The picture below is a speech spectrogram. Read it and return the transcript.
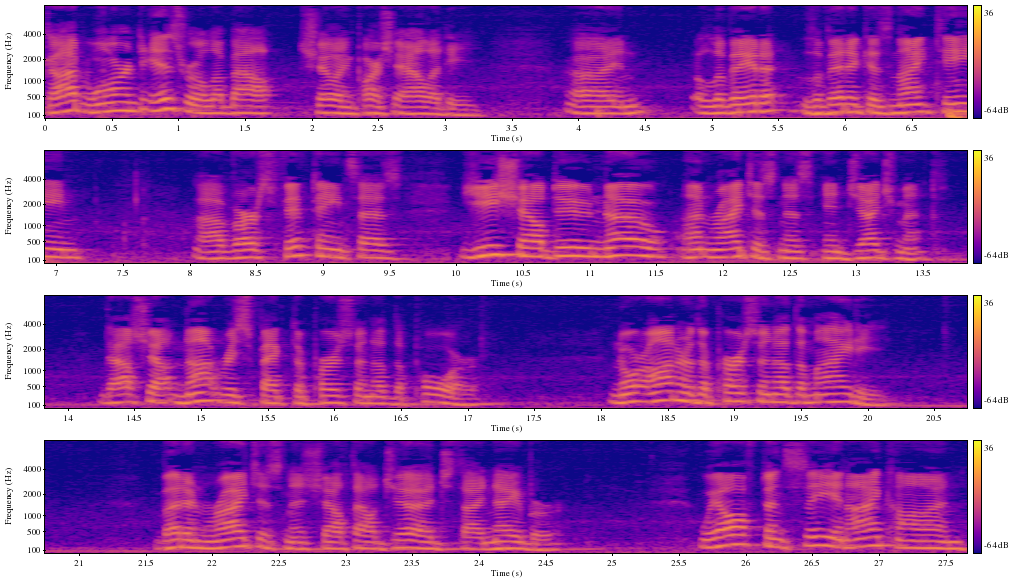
God warned Israel about showing partiality. Uh, in Levitic, Leviticus 19, uh, verse 15 says, Ye shall do no unrighteousness in judgment. Thou shalt not respect the person of the poor, nor honor the person of the mighty. But in righteousness shalt thou judge thy neighbor. We often see an icon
